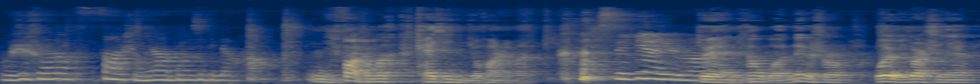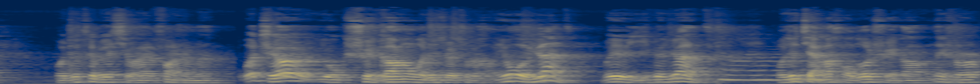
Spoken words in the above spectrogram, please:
我是说放什么样的东西比较好，你放什么开心你就放什么。随便是吗？，对，你看我那个时候，我有一段时间，我就特别喜欢放什么，我只要有水缸，我就觉得特别好，因为我有院子，我有一个院子，嗯，我就捡了好多水缸。那时候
